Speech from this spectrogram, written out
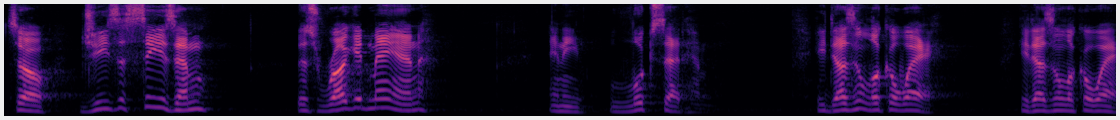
So Jesus sees him, this rugged man, and he looks at him. He doesn't look away. He doesn't look away.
